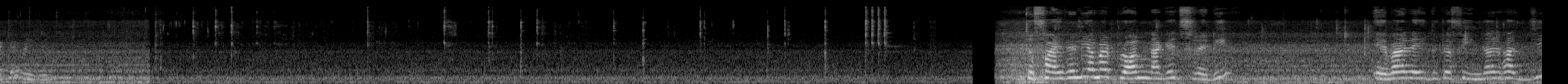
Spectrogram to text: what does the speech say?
একে ভেজে তো ফাইনালি আমার প্রন নাগেটস রেডি এবার এই দুটো ফিঙ্গার ভাজছি,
